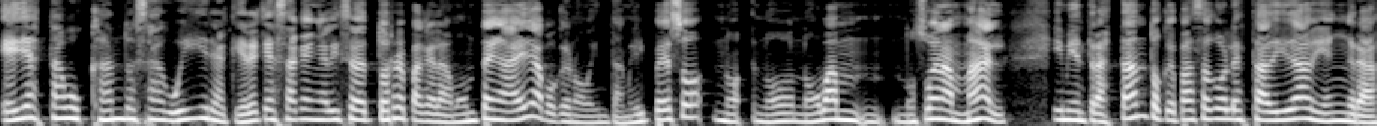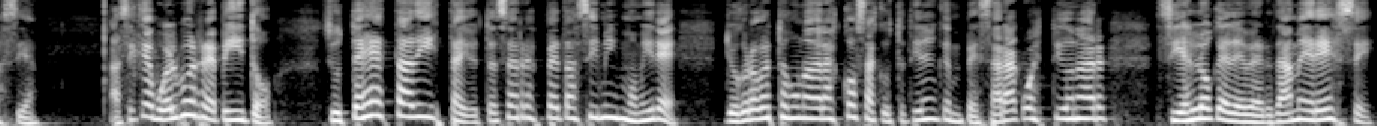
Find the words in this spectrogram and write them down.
Ella está buscando esa guira, quiere que saquen a Elizabeth Torres para que la monten a ella, porque 90 mil pesos no, no, no, van, no suenan mal. Y mientras tanto, ¿qué pasa con la estadidad? Bien, gracias. Así que vuelvo y repito, si usted es estadista y usted se respeta a sí mismo, mire, yo creo que esto es una de las cosas que usted tiene que empezar a cuestionar si es lo que de verdad merece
